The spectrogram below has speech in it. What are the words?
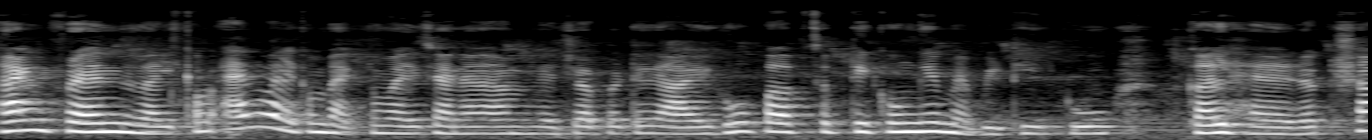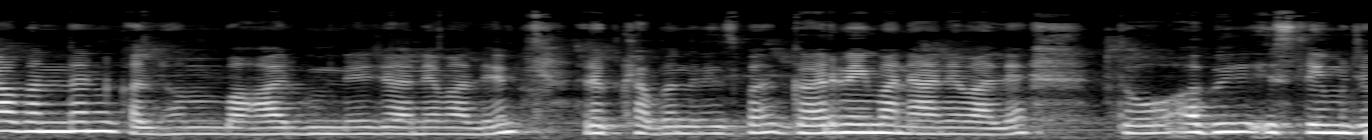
Hi friends welcome and welcome back to my channel I am Racha Patel I होप आप सब ठीक होंगे. मैं भी ठीक हूँ. कल है रक्षाबंधन. कल हम बाहर घूमने जाने वाले हैं. रक्षाबंधन इस बार घर नहीं मनाने वाले तो अभी इसलिए मुझे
